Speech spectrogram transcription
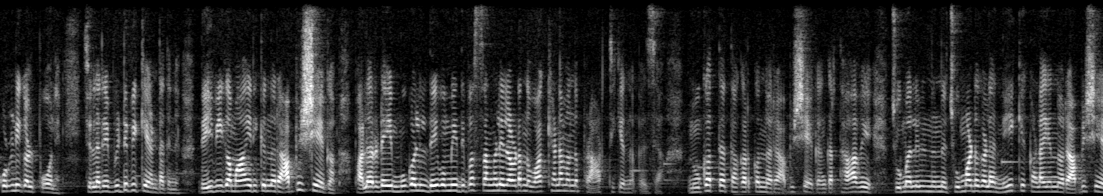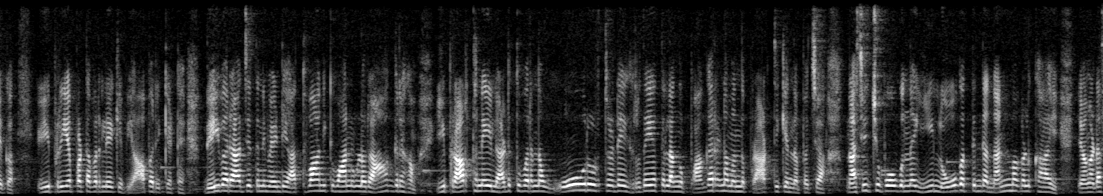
കൊള്ളികൾ പോലെ ചിലരെ വിടുവിക്കേണ്ടതിന് ദൈവികമായിരിക്കുന്ന ഒരു അഭിഷേകം പലരുടെയും മുകളിൽ ദൈവമേ ദിവസങ്ങളിൽ അവിടെ നിന്ന് വയ്ക്കണമെന്ന് പ്രാർത്ഥിക്കുന്ന പച്ച മുഖത്തെ തകർക്കുന്ന ഒരു അഭിഷേകം കർത്താവെ ചുമലിൽ നിന്ന് ചുമടുകളെ നീക്കിക്കളയുന്ന ഒരു അഭിഷേകം ഈ പ്രിയപ്പെട്ടവരിലേക്ക് വ്യാപരിക്കട്ടെ. ദൈവരാജ്യത്തിന് വേണ്ടി അധ്വാനിക്കുവാനുള്ള ഒരു ആഗ്രഹം ഈ പ്രാർത്ഥനയിൽ അടുത്തു വരുന്ന ഓരോരുത്തരുടെ ഹൃദയത്തിൽ അങ്ങ് പകരണമെന്ന് പ്രാർത്ഥിക്കുന്ന പച്ച നശിച്ചു പോകുന്ന ഈ ലോകത്തിന്റെ നന്മകൾക്കായി ഞങ്ങളുടെ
